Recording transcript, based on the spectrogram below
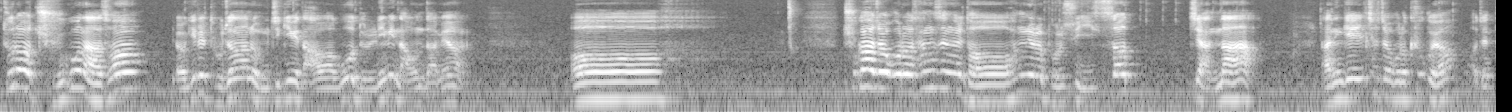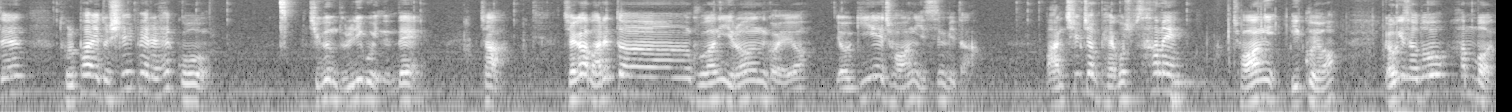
뚫어주고 나서 여기를 도전하는 움직임이 나오고 눌림이 나온다면 어 추가적으로 상승을 더 확률을 볼 수 있었지 않나 라는 게 1차적으로 크고요. 어쨌든 돌파에도 실패를 했고 지금 눌리고 있는데 자 제가 말했던 구간이 이런 거예요. 여기에 저항이 있습니다. 17,153에 저항이 있고요. 여기서도 한 번,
